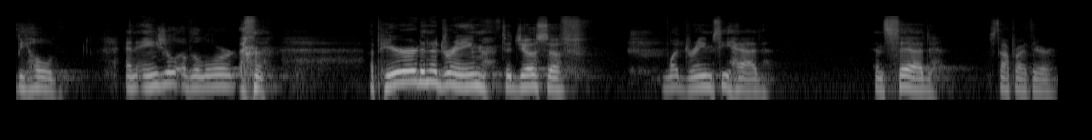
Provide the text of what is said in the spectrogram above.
behold, an angel of the Lord appeared in a dream to Joseph what dreams he had and said, Stop right there.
